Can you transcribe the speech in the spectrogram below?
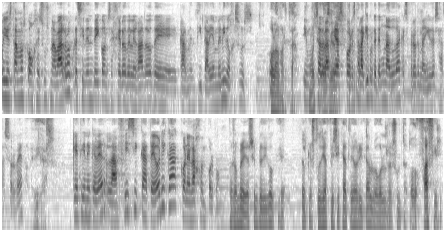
Hoy estamos con Jesús Navarro, presidente y consejero delegado de Carmencita. Bienvenido, Jesús. Hola, Marta. Y muchas, gracias. por estar aquí porque tengo una duda que espero que me ayudes a resolver. No me digas. ¿Qué tiene que ver la física teórica con el ajo en polvo? Pues hombre, yo siempre digo que el que estudia física teórica luego le resulta todo fácil.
